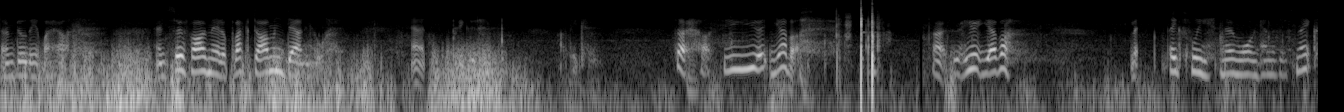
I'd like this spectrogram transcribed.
that I'm building at my house. And so far I've made a black diamond downhill. And it's pretty good, I think. So, I'll see you at Yabba. Alright, so we're here at Yabba. Thankfully, no more encounters of snakes.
